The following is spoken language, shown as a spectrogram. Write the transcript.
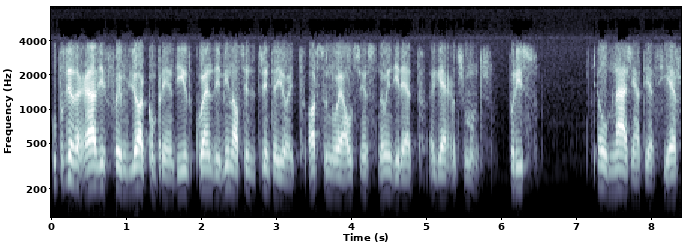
O poder da rádio foi melhor compreendido quando, em 1938, Orson Welles ensinou em direto A Guerra dos Mundos. Por isso, a homenagem à TSF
